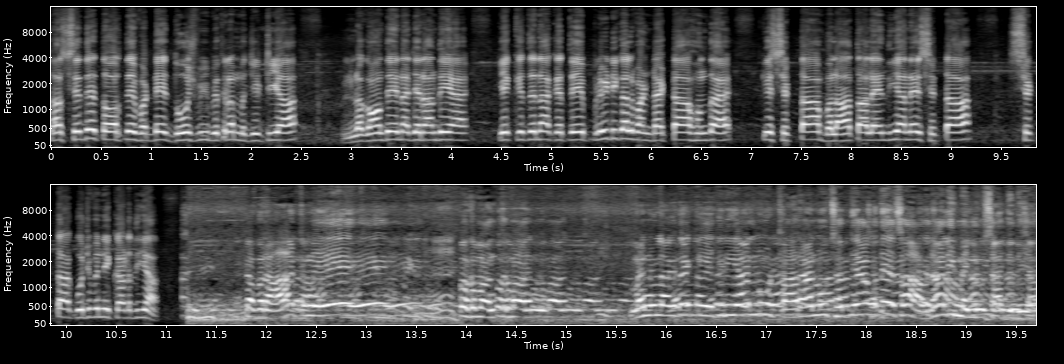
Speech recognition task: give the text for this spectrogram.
ਤਾਂ ਸਿੱਧੇ ਤੌਰ ਤੇ ਵੱਡੇ ਦੋਸ਼ ਵੀ ਵਿਕਰਮ ਮਜੀਠੀਆ ਲਗਾਉਂਦੇ ਨਜ਼ਰ ਆਉਂਦੇ ਆ ਕਿ ਕਿਤੇ ਨਾ ਕਿਤੇ ਪੋਲੀਟੀਕਲ ਵੰਡਾਟਾ ਹੁੰਦਾ ਹੈ ਕਿ ਸਿੱਟਾਂ ਬੁਲਾਤਾ ਲੈਂਦੀਆਂ ਨੇ, ਸਿੱਟਾਂ ਸਿੱਟਾਂ ਕੁਝ ਵੀ ਨਹੀਂ ਕੱਢਦੀਆਂ। ਘਬਰਾਹਟ ਨੇ ਭਗਵੰਤ ਮਾਨ ਨੂੰ। ਮੈਨੂੰ ਲੱਗਦਾ ਕੇਜਰੀਵਾਲ ਨੂੰ 18 ਨੂੰ ਸੱਦਿਆ, ਉਹਦੇ ਹਿਸਾਬ ਨਾਲ ਹੀ ਮੈਨੂੰ ਸੱਦਦੇ ਆ।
